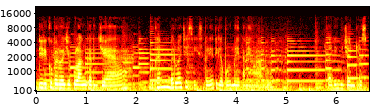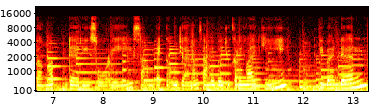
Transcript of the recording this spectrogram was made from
Diriku baru aja pulang kerja. Bukan baru aja sih, sebenarnya 30 menitan yang lalu tadi hujan deras banget dari sore sampai kehujanan sampai baju kering lagi di badan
